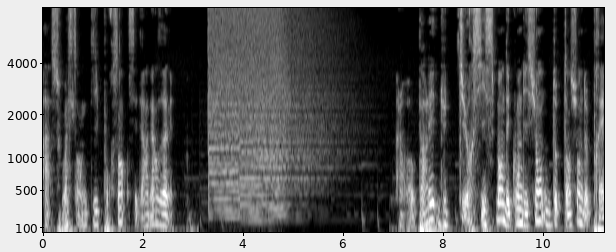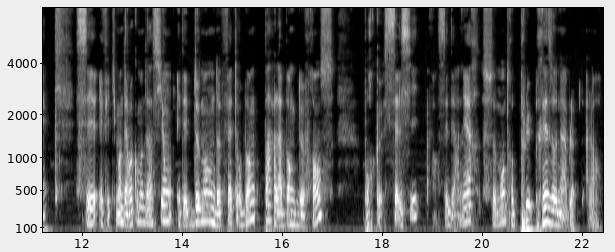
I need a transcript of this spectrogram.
à 70% ces dernières années. Alors, on va vous parler du durcissement des conditions d'obtention de prêts. C'est effectivement des recommandations et des demandes faites aux banques par la Banque de France pour que celles-ci, enfin ces dernières, se montrent plus raisonnables. Alors,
